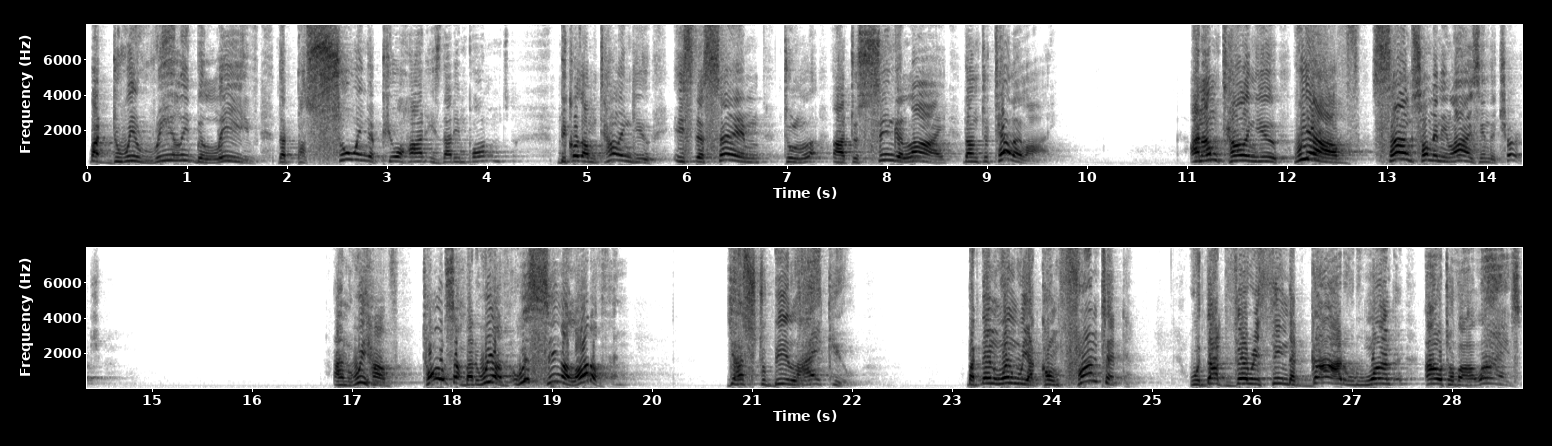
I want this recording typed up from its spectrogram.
But do we really believe that pursuing a pure heart is that important? Because I'm telling you, it's the same to, uh, to sing a lie than to tell a lie. And I'm telling you, we have sung so many lies in the church. And we have told somebody, we, have, we sing a lot of them just to be like you. But then when we are confronted with that very thing that God would want out of our lives,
